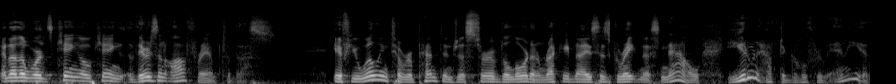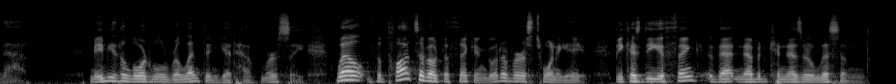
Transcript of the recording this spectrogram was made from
In other words, King, O King, there's an off ramp to this. If you're willing to repent and just serve the Lord and recognize His greatness now, you don't have to go through any of that. Maybe the Lord will relent and yet have mercy. Well, the plot's about to thicken. Go to verse 28. Because do you think that Nebuchadnezzar listened?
